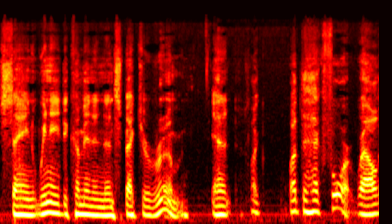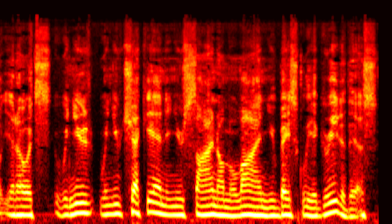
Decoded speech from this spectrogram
saying, "We need to come in and inspect your room." And like, what the heck for? Well, you know, it's when you when you check in and you sign on the line, you basically agree to this.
